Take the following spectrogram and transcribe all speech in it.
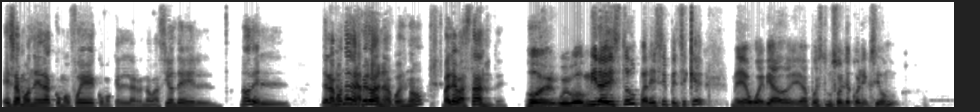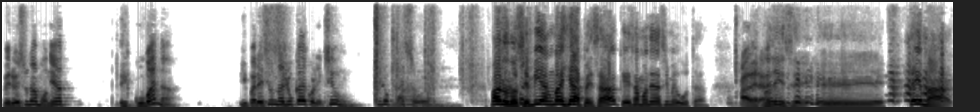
esa moneda, como fue como que la renovación del, ¿no? Del, de la, La moneda, moneda peruana, peruana. pues, ¿no? Vale bastante. Huevón, mira esto, parece, pensé que me había hueveado, me había puesto un sol de colección, pero es una moneda eh, cubana y parece una luca de colección. Qué locazo, weón. Mano, nos Bueno. envían más yapes, ¿ah? Que esa moneda sí me gusta. A ver, a Nos ver. dice, eh, tema,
